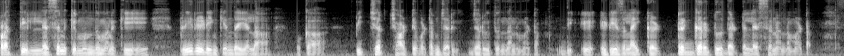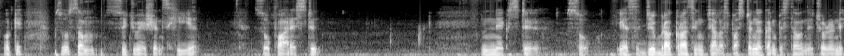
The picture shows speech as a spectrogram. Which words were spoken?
ప్రతి లెసన్కి ముందు మనకి ప్రీ రీడింగ్ కింద ఇలా ఒక పిక్చర్ చార్ట్ ఇవ్వటం జరుగు జరుగుతుందన్నమాట. The it is like trigger to that lesson అన్నమాట. Okay? So some situations here. So forest. Next so yes zebra crossing చాలా స్పష్టంగా కనిపిస్తూ ఉంది. చూడండి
